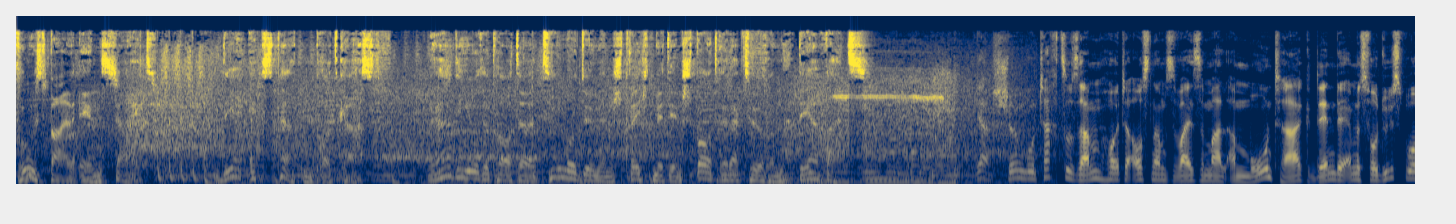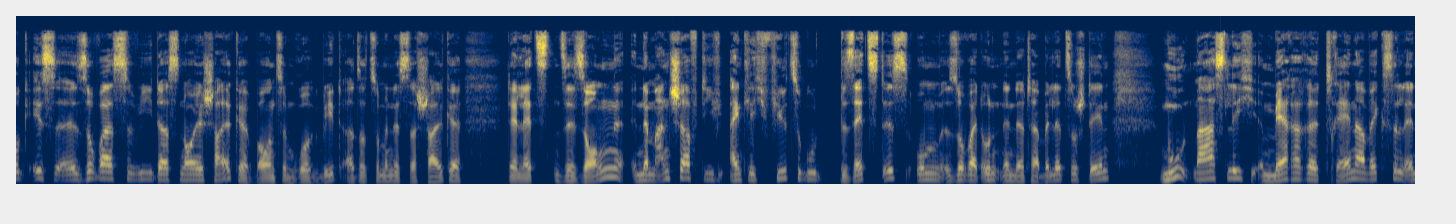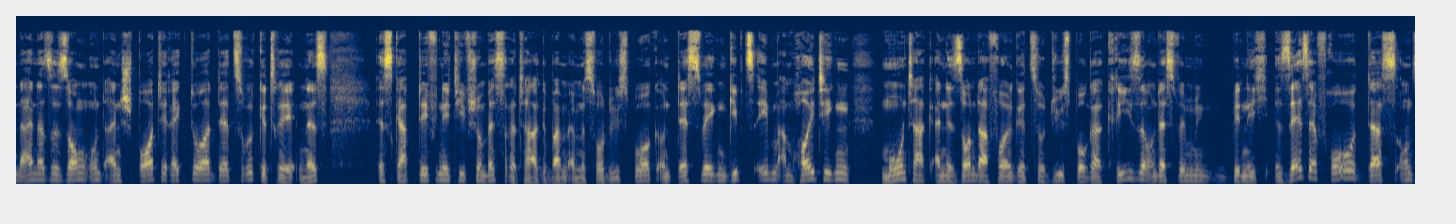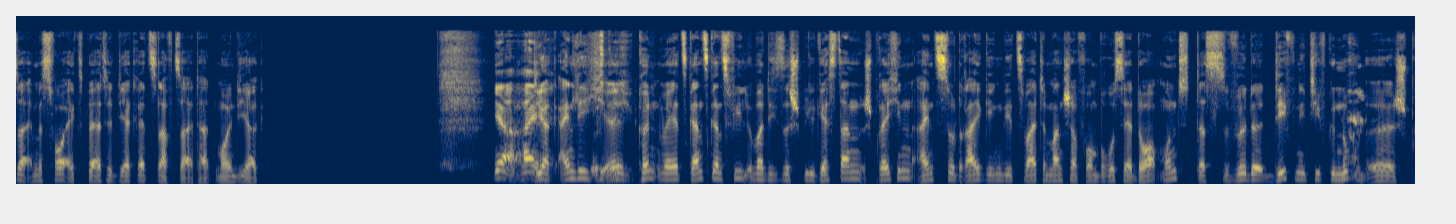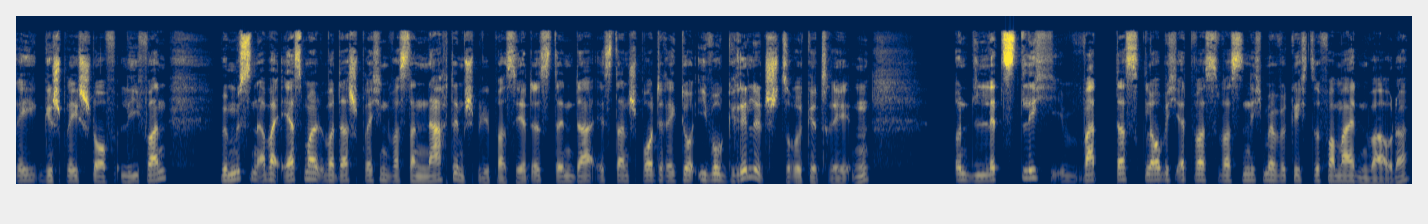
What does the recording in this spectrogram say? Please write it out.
Fußball Inside, der Expertenpodcast. Radioreporter Timo Düngen spricht mit den Sportredakteuren der BATS. Ja, schönen guten Tag zusammen. Heute ausnahmsweise mal am Montag, denn der MSV Duisburg ist äh, sowas wie das neue Schalke bei uns im Ruhrgebiet, also zumindest das Schalke der letzten Saison. Eine Mannschaft, die eigentlich viel zu gut besetzt ist, um so weit unten in der Tabelle zu stehen. Mutmaßlich mehrere Trainerwechsel in einer Saison und ein Sportdirektor, der zurückgetreten ist. Es gab definitiv schon bessere Tage beim MSV Duisburg und deswegen gibt's eben am heutigen Montag eine Sonderfolge zur Duisburger Krise und deswegen bin ich sehr, sehr froh, dass unser MSV-Experte Dirk Retzlaff Zeit hat. Moin Dirk. Ja, hi. Dirk, eigentlich äh, könnten wir jetzt ganz, ganz viel über dieses Spiel gestern sprechen. 1 zu 3 gegen die zweite Mannschaft von Borussia Dortmund. Das würde definitiv genug äh, Gesprächsstoff liefern. Wir müssen aber erstmal über das sprechen, was dann nach dem Spiel passiert ist, denn da ist dann Sportdirektor Ivo Grilic zurückgetreten. Und letztlich war das, glaube ich, etwas, was nicht mehr wirklich zu vermeiden war, oder?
